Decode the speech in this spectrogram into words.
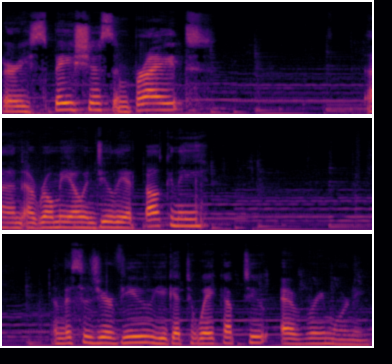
Very spacious and bright. And a Romeo and Juliet balcony. And this is your view you get to wake up to every morning.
